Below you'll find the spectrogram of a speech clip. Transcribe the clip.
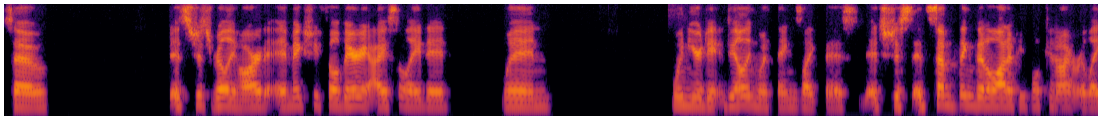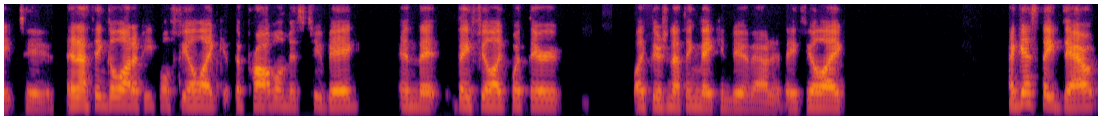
So it's just really hard. It makes you feel very isolated when when you're de- dealing with things like this. It's just it's something that a lot of people cannot relate to. And I think a lot of people feel like the problem is too big and that they feel like what they're like there's nothing they can do about it. They feel like I guess they doubt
